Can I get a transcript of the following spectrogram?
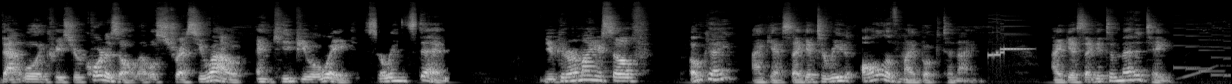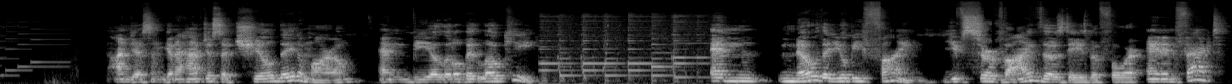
that will increase your cortisol. That will stress you out and keep you awake. So instead, you can remind yourself, okay, I guess I get to read all of my book tonight. I guess I get to meditate. I'm just I'm gonna have just a chill day tomorrow and be a little bit low key. And know that you'll be fine. You've survived those days before, and in fact,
